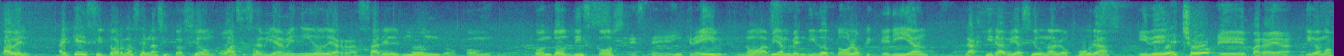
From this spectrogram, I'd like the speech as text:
Pavel, hay que situarnos en la situación. Oasis había venido de arrasar el mundo con, con dos discos este, increíbles, ¿no? Habían vendido todo lo que querían la gira había sido una locura y de hecho, eh, para, digamos,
